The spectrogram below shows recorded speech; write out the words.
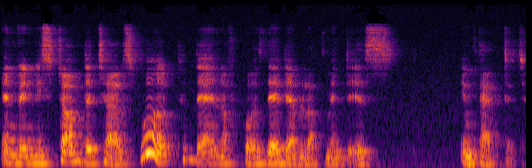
And when we stop the child's work, then of course their development is impacted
